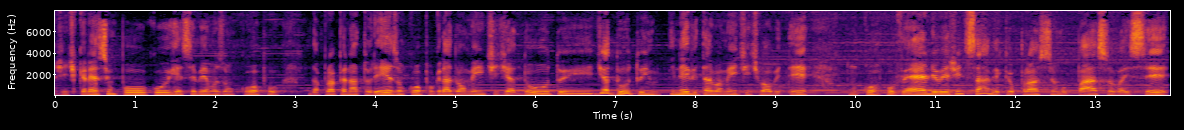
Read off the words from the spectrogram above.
A gente cresce um pouco e recebemos um corpo da própria natureza, um corpo gradualmente de adulto e de adulto, inevitavelmente, a gente vai obter um corpo velho e a gente sabe que o próximo passo vai ser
